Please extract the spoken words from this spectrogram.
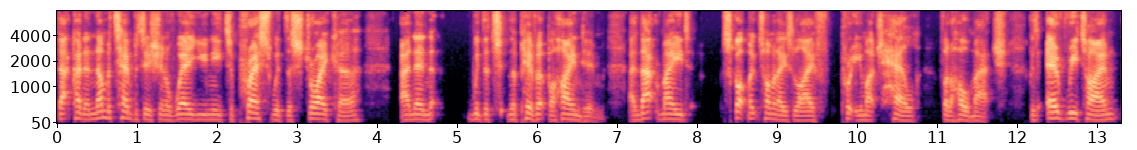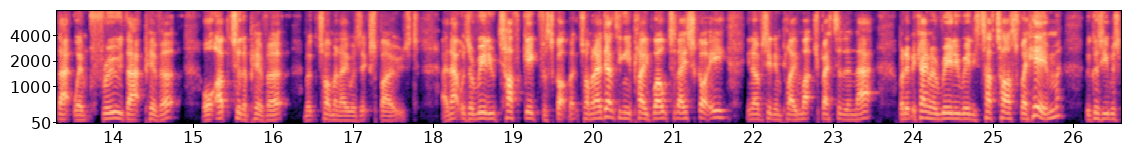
that kind of number 10 position of where you need to press with the striker and then with the, t- the pivot behind him. And that made Scott McTominay's life pretty much hell for the whole match because every time that went through that pivot or up to the pivot, McTominay was exposed. And that was a really tough gig for Scott McTominay. I don't think he played well today, Scotty. You know, I've seen him play much better than that, but it became a really, really tough task for him because he was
